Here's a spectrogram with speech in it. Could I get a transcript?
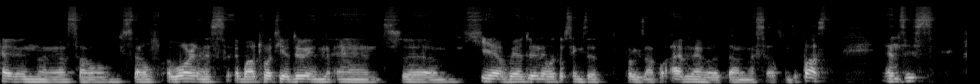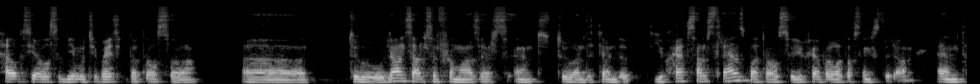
having uh, some self-awareness about what you're doing. And um, here we are doing a lot of things that, for example, I've never done myself in the past. And this helps you also be motivated, but also uh, to learn something from others and to understand that you have some strengths, but also you have a lot of things to learn. And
